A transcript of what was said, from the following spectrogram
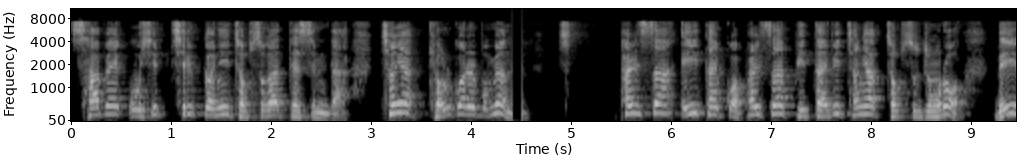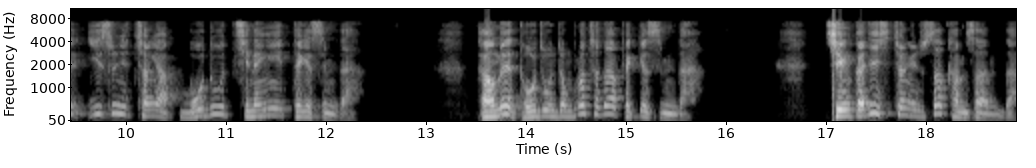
457건이 접수가 됐습니다. 청약 결과를 보면 84A타입과 84B타입이 청약 접수 중으로 내일 2순위 청약 모두 진행이 되겠습니다. 다음에 더 좋은 정보로 찾아뵙겠습니다. 지금까지 시청해주셔서 감사합니다.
